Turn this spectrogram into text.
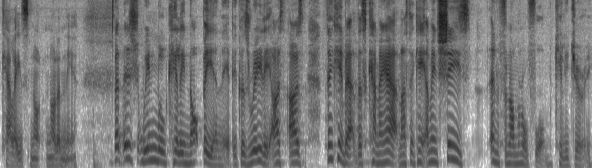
Kelly's not, not in there. But is, when will Kelly not be in there? Because really, I, I was thinking about this coming out, and I was thinking, I mean, she's in phenomenal form, Kelly Jury.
